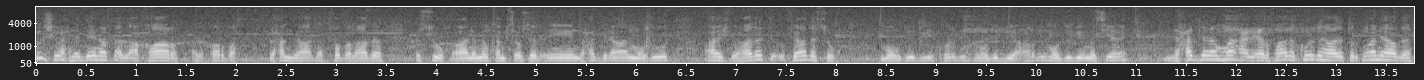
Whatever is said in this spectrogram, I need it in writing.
كل شيء إحنا بيناتنا الأقارب القربة. الحمد لله هذا تفضل هذا السوق. أنا من 75 لحد الآن موجود عايش في هذا في هذا السوق. موجود بي كردي موجود بي عربي موجود بي مسيحي. لحد الآن ما حد يعرف هذا كردي هذا تركماني هذا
